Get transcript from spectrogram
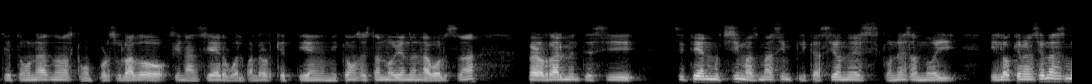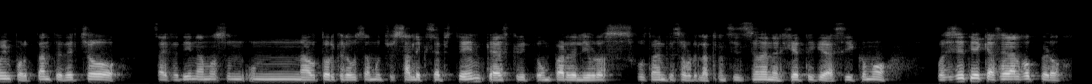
criptomonedas no como por su lado financiero o el valor que tienen y cómo se están moviendo en la bolsa, pero realmente sí, sí tienen muchísimas más implicaciones con eso, ¿no? Y, y lo que mencionas es muy importante. De hecho, Saifeddin Amos, un, un autor que le gusta mucho es Alex Epstein, que ha escrito un par de libros justamente sobre la transición energética y así como pues sí se tiene que hacer algo, pero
